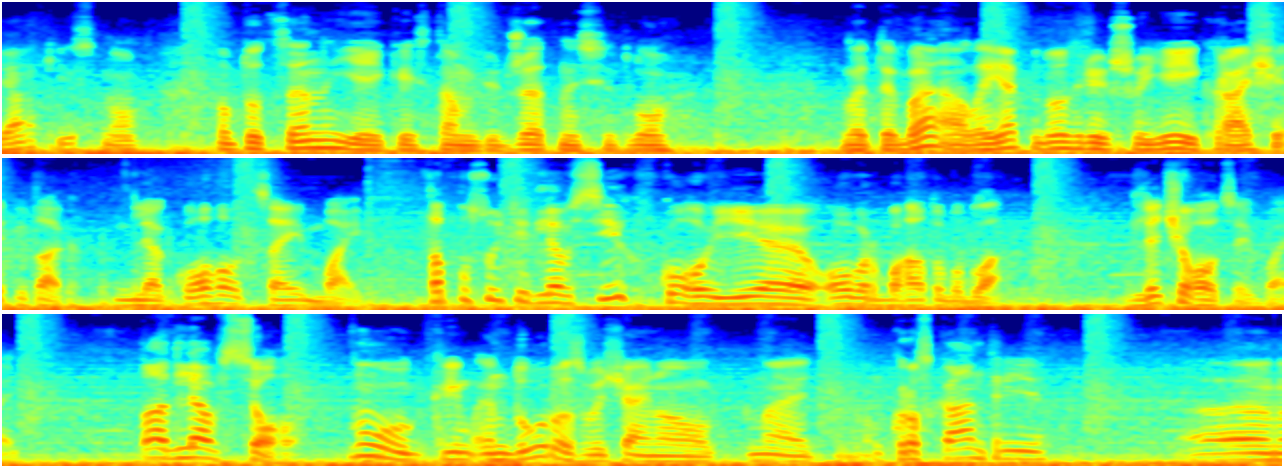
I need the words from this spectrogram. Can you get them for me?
якісно. Тобто це не є якесь там бюджетне сідло ВТБ, але я підозрюю, що є і краще. І так, для кого цей байк? Та по суті для всіх, в кого є овер багато бабла. Для чого цей байк? Та для всього. Ну, крім ендуро, звичайно, навіть ну, крос-кантрі. Е,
